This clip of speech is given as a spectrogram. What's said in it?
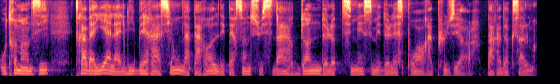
Autrement dit, travailler à la libération de la parole des personnes suicidaires donne de l'optimisme et de l'espoir à plusieurs, paradoxalement.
